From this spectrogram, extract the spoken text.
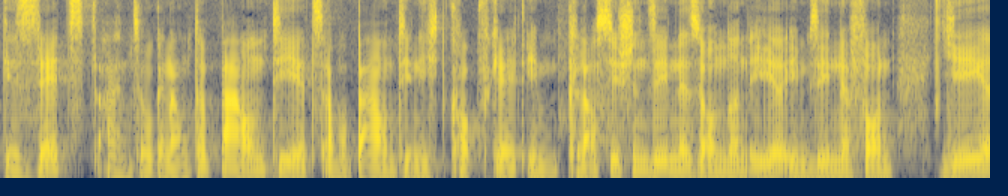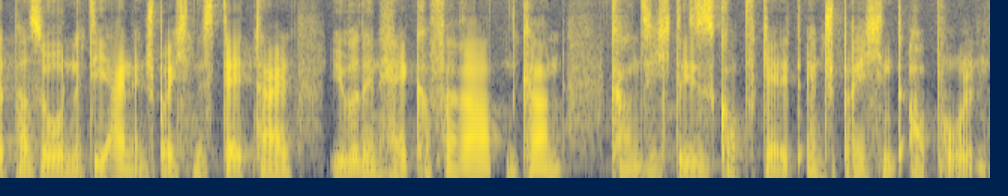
gesetzt, ein sogenannter Bounty, jetzt aber Bounty nicht Kopfgeld im klassischen Sinne, sondern eher im Sinne von jede Person, die ein entsprechendes Detail über den Hacker verraten kann, kann sich dieses Kopfgeld entsprechend abholen.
